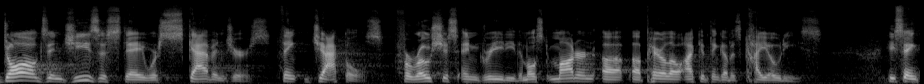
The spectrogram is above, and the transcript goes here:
Dogs in Jesus' day were scavengers. Think jackals, ferocious and greedy. The most modern uh, uh, parallel I can think of is coyotes. He's saying,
